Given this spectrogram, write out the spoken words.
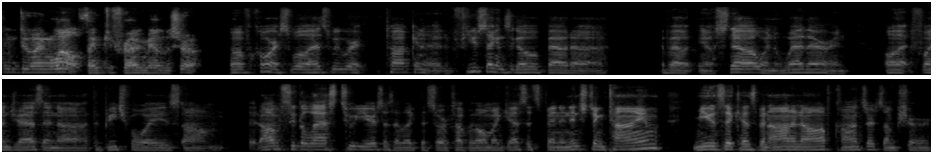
I'm doing well. Thank you for having me on the show. Of course. Well, as we were talking a few seconds ago about uh about you know snow and the weather and all that fun jazz and uh the Beach Boys, um obviously the last two years, as I like to sort of talk with all my guests, it's been an interesting time. Music has been on and off, concerts, I'm sure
